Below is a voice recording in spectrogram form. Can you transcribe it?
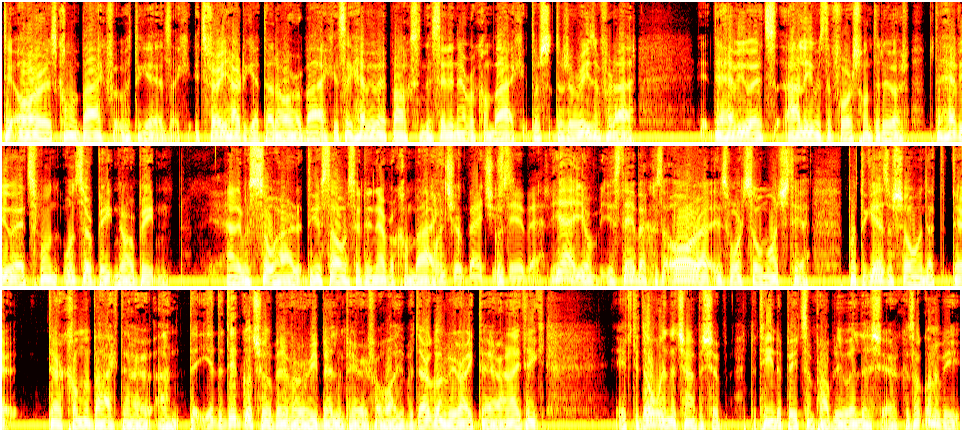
The aura is coming back for, with the Gales. Like it's very hard to get that aura back. It's like heavyweight boxing. They say they never come back. There's there's a reason for that. The heavyweights, Ali was the first one to do it, but the heavyweights, once they're beaten, they were beaten, and it was so hard. They used to always say they never come back. Once you're bet, you stay bet. Yeah, you you stay back because the aura is worth so much to you. But the guys are showing that they're they're coming back now, and they, yeah, they did go through a bit of a rebuilding period for a while, but they're going to be right there. And I think if they don't win the championship, the team that beats them probably will this year because they're going to be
